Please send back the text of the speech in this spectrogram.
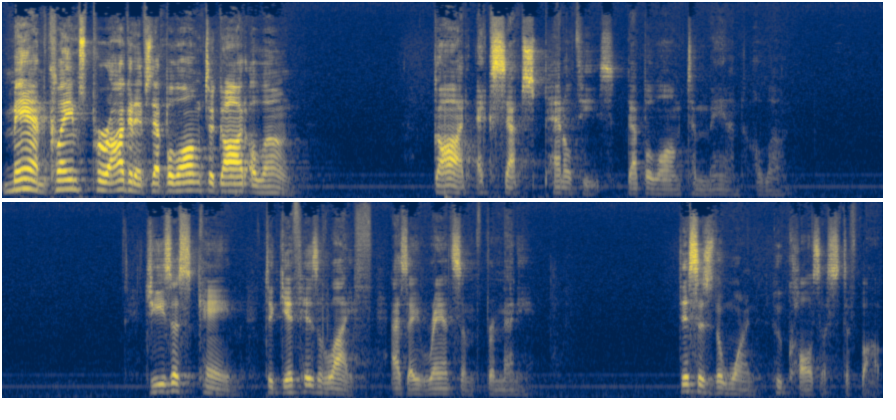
Man claims prerogatives that belong to God alone. God accepts penalties that belong to man alone. Jesus came to give his life as a ransom for many. This is the one who calls us to follow.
